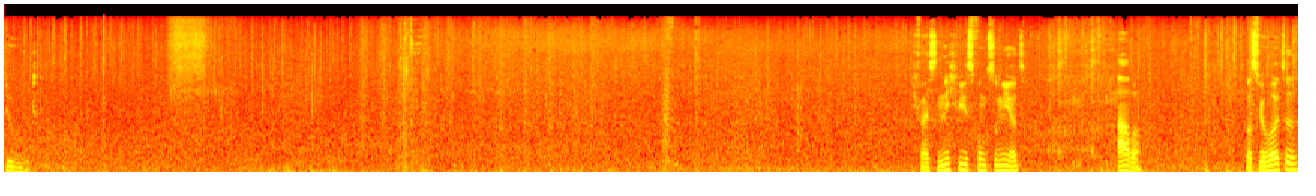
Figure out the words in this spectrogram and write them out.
Dude. Ich weiß nicht, wie es funktioniert. Aber was wir heute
